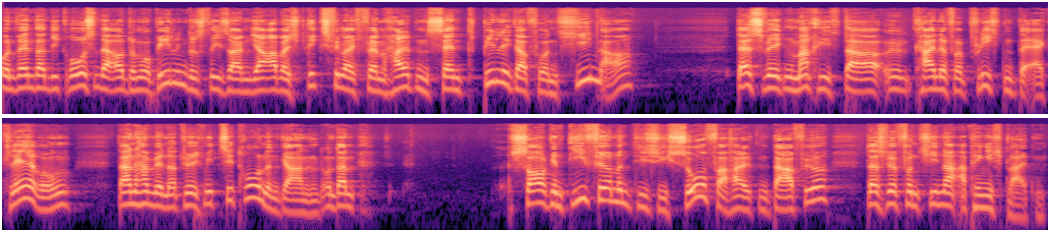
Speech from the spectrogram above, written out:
Und wenn dann die Großen der Automobilindustrie sagen, ja, aber ich krieg's vielleicht für einen halben Cent billiger von China, deswegen mache ich da äh, keine verpflichtende Erklärung, dann haben wir natürlich mit Zitronen gehandelt. Und dann sorgen die Firmen, die sich so verhalten, dafür, dass wir von China abhängig bleiben.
